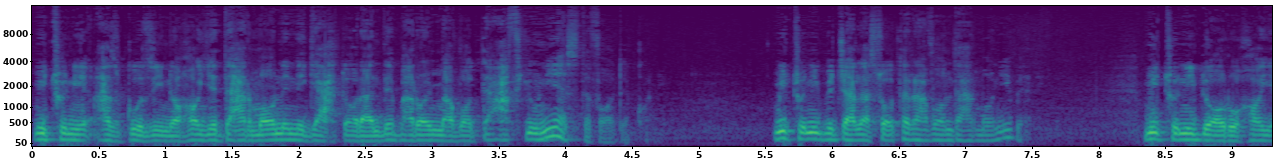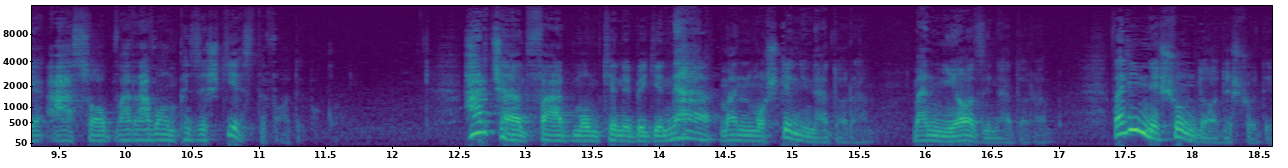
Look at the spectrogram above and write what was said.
می‌تونی از گزینه های درمان نگهدارنده برای مواد افیونی استفاده کنی. می‌تونی به جلسات روان درمانی بری. می‌تونی داروهای اعصاب و روان پزشکی استفاده بکنی. هرچند فرد ممکنه بگه نه من مشکلی ندارم. من نیازی ندارم. ولی نشون داده شده.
